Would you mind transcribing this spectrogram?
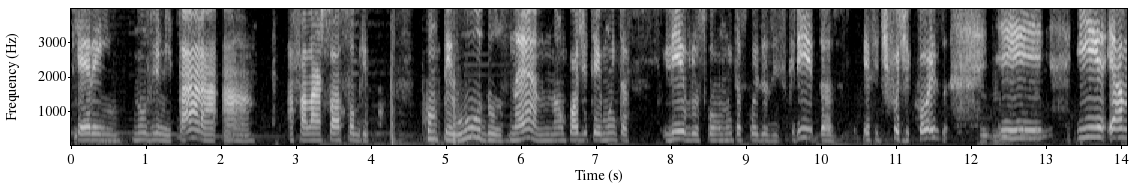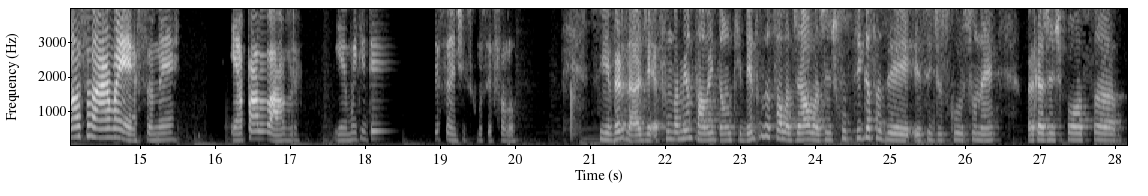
querem nos limitar a, a, a falar só sobre conteúdos, né? Não pode ter muitos livros com muitas coisas escritas, esse tipo de coisa. E, e a nossa arma é essa, né? É a palavra. E é muito interessante isso que você falou. Sim, é verdade. É fundamental, então, que dentro da sala de aula a gente consiga fazer esse discurso, né? Para que a gente possa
